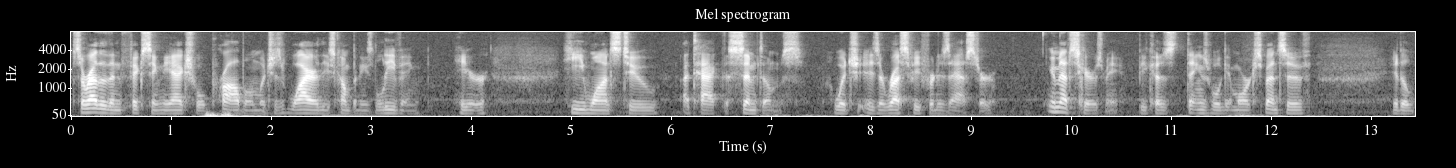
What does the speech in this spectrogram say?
So rather than fixing the actual problem, which is why are these companies leaving here, he wants to attack the symptoms, which is a recipe for disaster. And that scares me because things will get more expensive. It'll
